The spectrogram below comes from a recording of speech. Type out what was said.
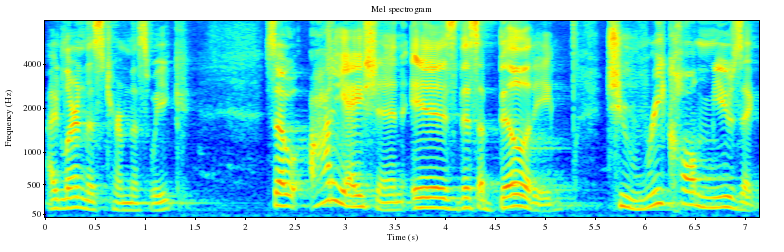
I learned this term this week. So, audiation is this ability to recall music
